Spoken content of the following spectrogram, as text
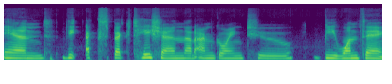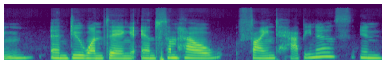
and the expectation that I'm going to be one thing and do one thing and somehow find happiness in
